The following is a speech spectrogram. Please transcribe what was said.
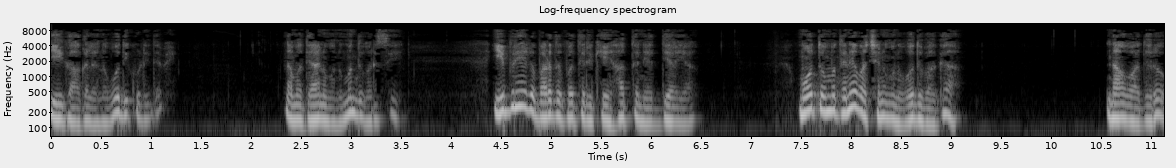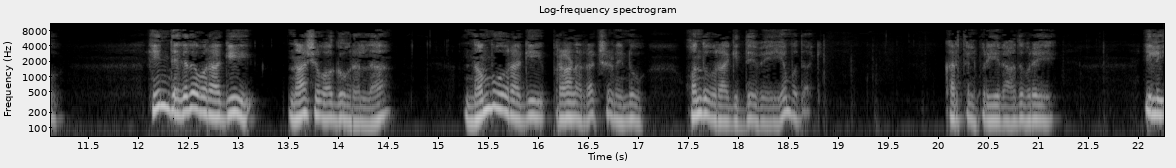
ಈಗಾಗಲೇ ನಾವು ಓದಿಕೊಂಡಿದ್ದೇವೆ. ನಮ್ಮ ಧ್ಯಾನವನ್ನು ಮುಂದುವರೆಸಿ. ಇಬ್ರಿಯರ ಬರೆದ ಪತ್ರಿಕೆ ಹತ್ತನೇ ಅಧ್ಯಾಯ ಮೂವತ್ತೊಂಬತ್ತನೇ ವಚನವನ್ನು ಓದುವಾಗ, ನಾವಾದರೂ ಹಿಂದೆಗೆದವರಾಗಿ ನಾಶವಾಗುವವರಲ್ಲ ನಂಬುವರಾಗಿ ಪ್ರಾಣ ರಕ್ಷಣೆಯನ್ನು ಹೊಂದುವರಾಗಿದ್ದೇವೆ ಎಂಬುದಾಗಿ. ಕರ್ತನ ಪ್ರಿಯರಾದವರೇ, ಇಲ್ಲಿ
